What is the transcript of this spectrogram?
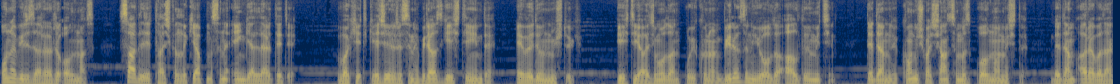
Ona bir zararı olmaz. Sadece taşkınlık yapmasını engeller dedi. Vakit gece yarısını biraz geçtiğinde eve dönmüştük. İhtiyacım olan uykunun birazını yolda aldığım için dedemle konuşma şansımız olmamıştı. Dedem arabadan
